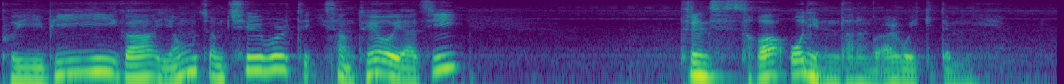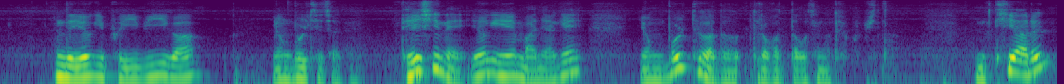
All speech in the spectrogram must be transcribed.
VB가 0.7V 이상 되어야지 트랜지스터가 ON이 된다는 걸 알고 있기 때문이에요. 근데 여기 VB가 0V잖아요. 대신에 여기에 만약에 0V가 들어갔다고 생각해 봅시다. 그럼 TR은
